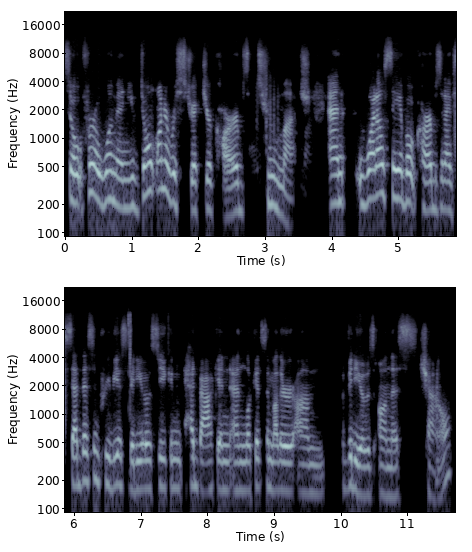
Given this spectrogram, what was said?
So for a woman you don't want to restrict your carbs too much. And what i'll say about carbs and i've said this in previous videos so you can head back and, and look at some other um, videos on this channel.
